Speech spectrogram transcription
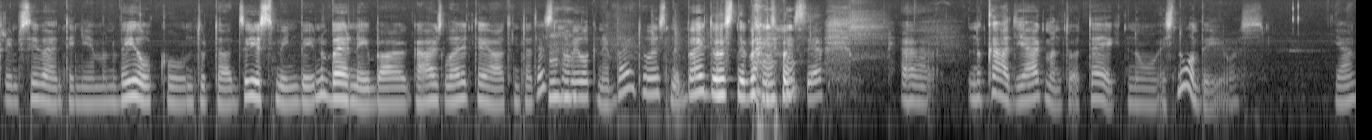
trim siventiņiem un vilku, un tur tā dziesmiņa bija, nu, bērnībā gāju uz leļa teātru, un tad es mm -hmm. no mhm. vilka nebaidos, nebaidos, nebaidos, jā. Uh, nu, kāda jēga man to teikt? Nu, es nobijos, jā.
